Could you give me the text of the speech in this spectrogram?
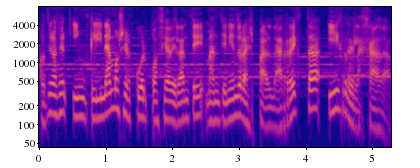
continuación inclinamos el cuerpo hacia adelante manteniendo la espalda recta y relajada.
